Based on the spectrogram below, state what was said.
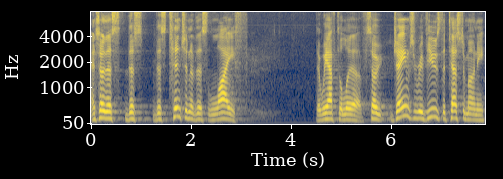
And so this, this, this tension of this life that we have to live. So James reviews the testimony,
